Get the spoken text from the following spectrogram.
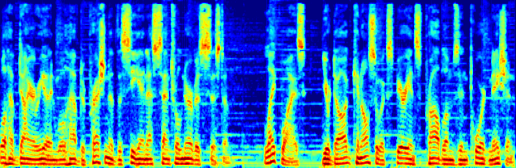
will have diarrhea and will have depression of the CNS central nervous system. Likewise, your dog can also experience problems in coordination,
